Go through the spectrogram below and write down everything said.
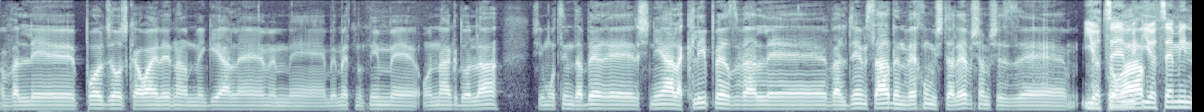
אבל אה, פול ג'ורג' קוואי לנארד מגיע להם, הם אה, באמת נותנים אה, עונה גדולה. שאם רוצים לדבר שנייה על הקליפרס ועל, ועל ג'יימס הארדן ואיך הוא משתלב שם, שזה יוצא, מטורף. יוצא, מין,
